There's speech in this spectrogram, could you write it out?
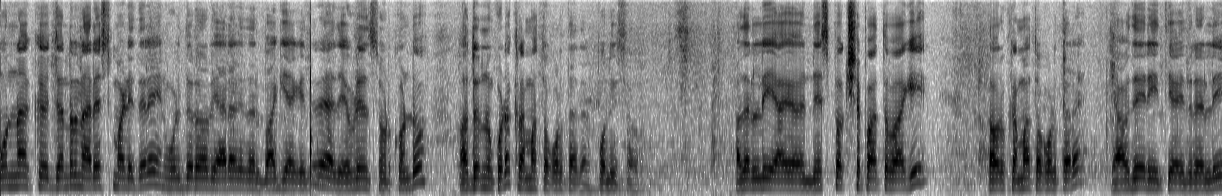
ಮೂರ್ನಾಲ್ಕು ಜನರನ್ನು ಅರೆಸ್ಟ್ ಮಾಡಿದ್ದಾರೆ. ಇನ್ನು ಉಳಿದಿರೋರು ಯಾರ್ಯಾರು ಭಾಗಿಯಾಗಿದ್ದಾರೆ, ಅದು ಎವಿಡೆನ್ಸ್ ನೋಡಿಕೊಂಡು ಅದನ್ನು ಕೂಡ ಕ್ರಮ ತಗೊಳ್ತಾ ಇದ್ದಾರೆ ಪೊಲೀಸವರು ಅದರಲ್ಲಿ ನಿಷ್ಪಕ್ಷಪಾತವಾಗಿ ಅವರು ಕ್ರಮ ತಗೊಳ್ತಾರೆ. ಯಾವುದೇ ರೀತಿಯ ಇದರಲ್ಲಿ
